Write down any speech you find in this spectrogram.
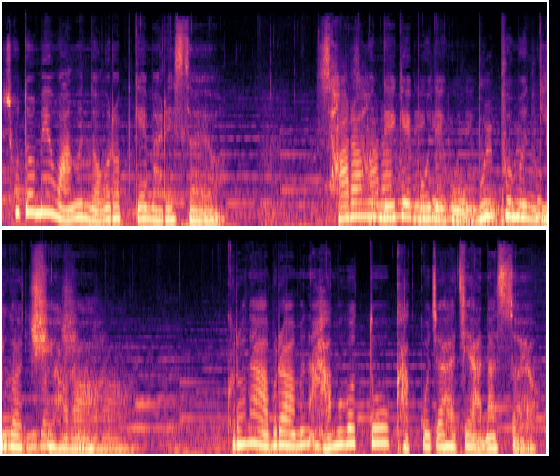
소돔의 왕은 너그럽게 말했어요. 사람은 내게 보내고 물품은 네가 취하라. 그러나 아브라함은 아무것도 갖고자 하지 않았어요.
